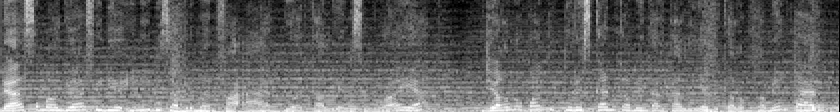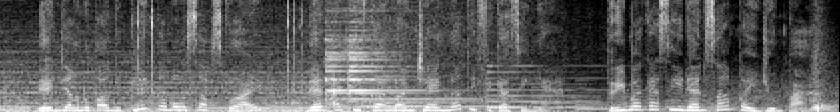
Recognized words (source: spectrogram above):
Nah, semoga video ini bisa bermanfaat buat kalian semua ya. Jangan lupa untuk tuliskan komentar kalian di kolom komentar. Dan jangan lupa untuk klik tombol subscribe dan aktifkan lonceng notifikasinya. Terima kasih dan sampai jumpa.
